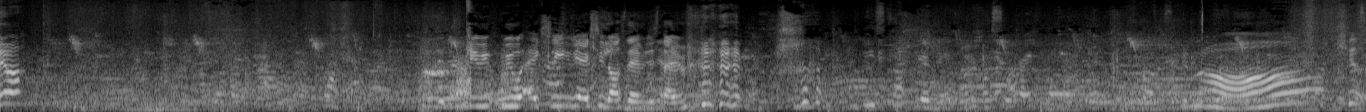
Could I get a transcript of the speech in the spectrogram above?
Nema. Okay, we, we were actually we actually lost them this time. Aww, cute.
